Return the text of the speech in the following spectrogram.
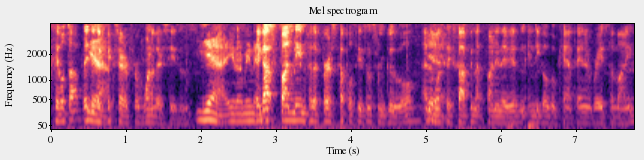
Tabletop. They did Yeah. a Kickstarter for one of their seasons. Yeah, you know what I mean. They It got just- funding for the first couple seasons from Google, and then once they stopped getting that funding, they did an Indiegogo campaign and raised the money.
